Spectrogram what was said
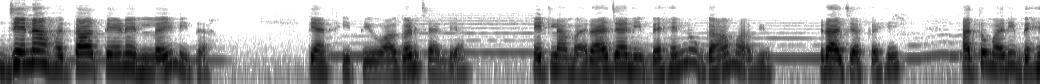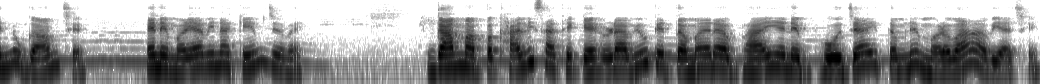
જેના હતા તેણે લઈ લીધા. ત્યાંથી તેઓ આગળ ચાલ્યા. એટલામાં રાજાની બહેનનું ગામ આવ્યું. રાજા કહે, આ તો મારી બહેનનું ગામ છે. એને મળ્યા વિના કેમ જવાય? ગામમાં પખાલી સાથે કહેવડાવ્યું કે તમારા ભાઈ અને ભોજાઈ તમને મળવા આવ્યા છે.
